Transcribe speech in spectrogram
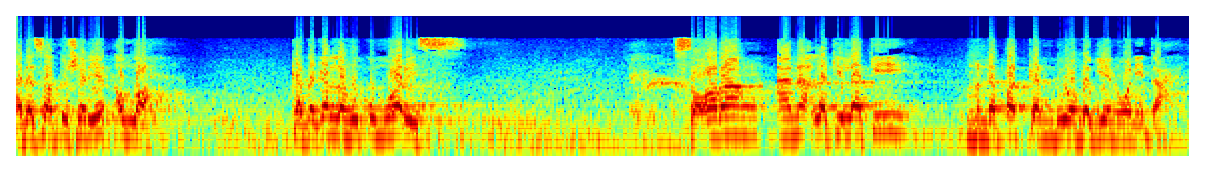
Ada satu syariat Allah. Katakanlah hukum waris seorang anak laki-laki mendapatkan dua bagian wanita.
